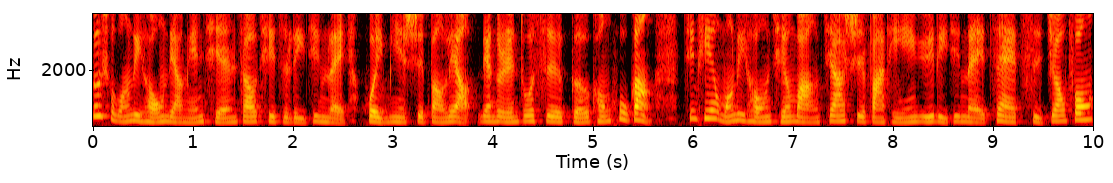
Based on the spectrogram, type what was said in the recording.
歌手王力宏两年前遭妻子李静蕾毁灭式爆料，两个人多次隔空互杠。今天，王力宏前往家事法庭与李静蕾再次交锋。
